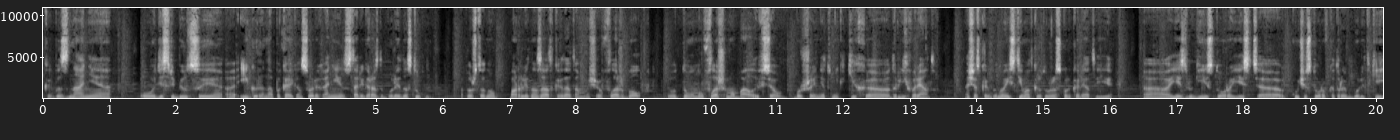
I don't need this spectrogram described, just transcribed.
как бы знания о дистрибуции э, игр на ПК и консолях, они стали гораздо более доступны. Потому что, ну, пару лет назад, когда там еще Flash был, ты вот думал, ну, Flash и mobile, и все, больше нету никаких э, других вариантов. А сейчас как бы, ну, и Steam открыт уже сколько лет, и э, есть другие store ы, есть э, куча store ов, которые более такие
